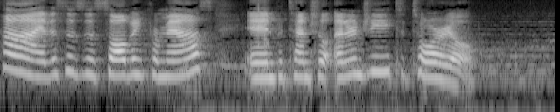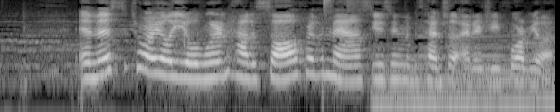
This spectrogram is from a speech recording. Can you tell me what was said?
Hi, this is the Solving for Mass in Potential Energy tutorial. In this tutorial, you'll learn how to solve for the mass using the potential energy formula.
